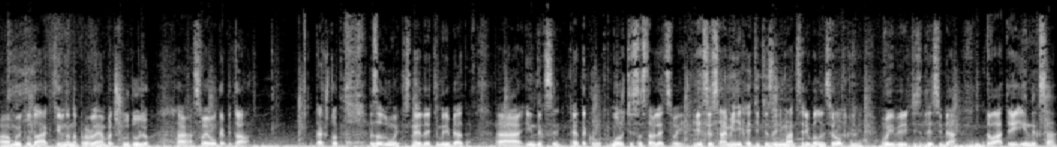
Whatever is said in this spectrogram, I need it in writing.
э, мы туда активно направляем большую долю э, своего капитала. Так что задумайтесь над этим, ребята. А, индексы – это круто. Можете составлять свои. Если сами не хотите заниматься ребалансировками, выберите для себя 2-3 индекса,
